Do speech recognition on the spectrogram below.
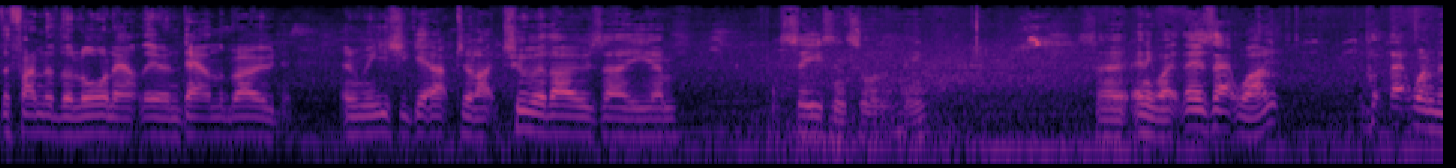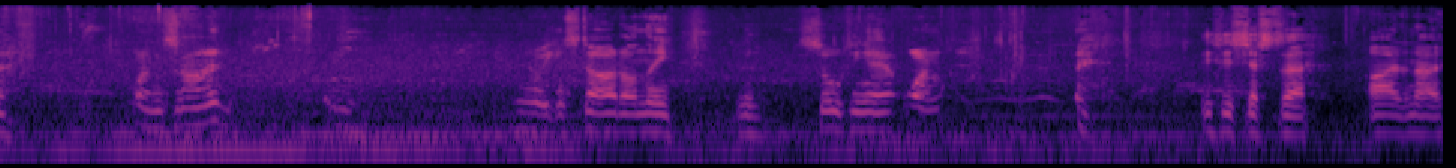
the front of the lawn out there and down the road and we usually get up to like two of those a, um, a season sort of thing. So anyway there's that one. Put that one to one side. Now we can start on the, the sorting out one. This is just uh, I don't know.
